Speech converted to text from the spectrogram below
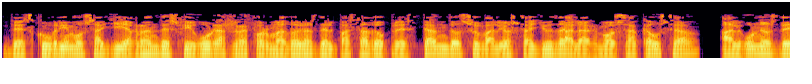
Descubrimos allí a grandes figuras reformadoras del pasado prestando su valiosa ayuda a la hermosa causa, algunos de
